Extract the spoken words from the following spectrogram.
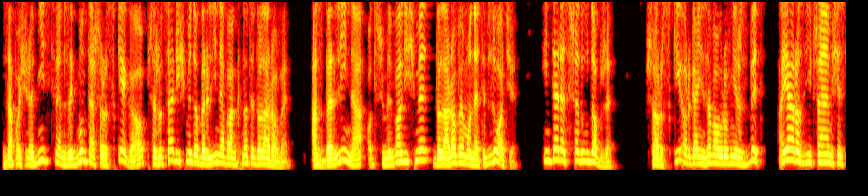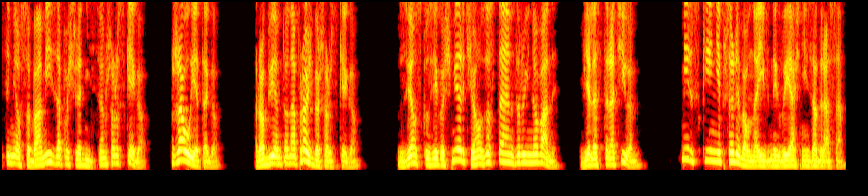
Za pośrednictwem Zygmunta Szorskiego przerzucaliśmy do Berlina banknoty dolarowe, a z Berlina otrzymywaliśmy dolarowe monety w złocie. Interes szedł dobrze. Szorski organizował również zbyt, a ja rozliczałem się z tymi osobami za pośrednictwem Szorskiego. Żałuję tego. Robiłem to na prośbę Szorskiego. W związku z jego śmiercią zostałem zrujnowany. Wiele straciłem. Mirski nie przerywał naiwnych wyjaśnień Zadrasa.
